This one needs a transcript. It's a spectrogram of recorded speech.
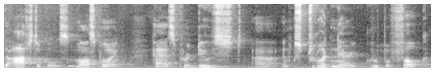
the obstacles, Moss Point has produced uh, an extraordinary group of folk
